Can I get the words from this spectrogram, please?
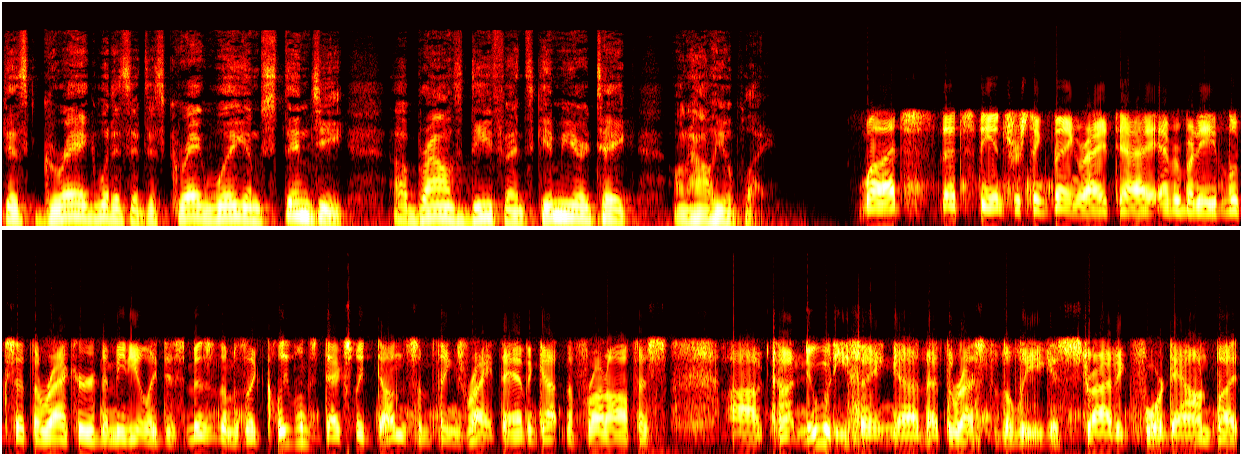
this Greg. What is it? This Gregg Williams stingy uh, Browns defense. Give me your take on how he'll play. Well, that's that's the interesting thing, right? Uh, everybody looks at the record and immediately dismisses them. It's like Cleveland's actually done some things right. They haven't gotten the front office uh, continuity thing uh, that the rest of the league is striving for down, but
